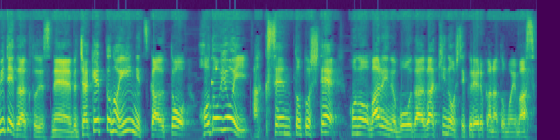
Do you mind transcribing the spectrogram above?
見ていただくとですね、ジャケットのインに使うと、程よいアクセントとして、この丸いのボーダーが機能してくれるかなと思います。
